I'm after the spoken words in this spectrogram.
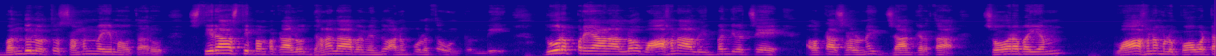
బంధువులతో సమన్వయం అవుతారు. స్థిరాస్తి పంపకాలు ధనలాభం ఎందు అనుకూలత ఉంటుంది. దూర ప్రయాణాల్లో వాహనాలు ఇబ్బంది వచ్చే అవకాశాలు ఉన్నాయి. జాగ్రత్త. చోరభయం వాహనములు పోవట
